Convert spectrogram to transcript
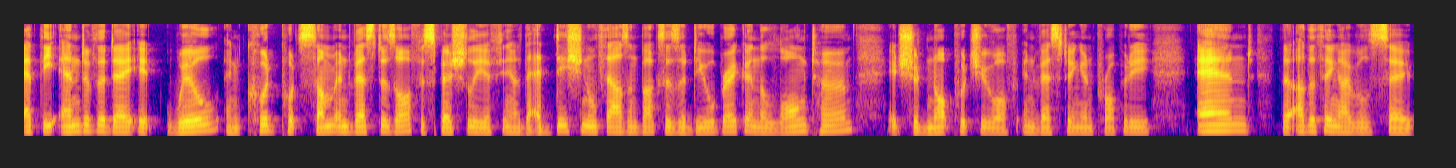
at the end of the day, it will and could put some investors off, especially if you know the additional thousand bucks is a deal breaker. In the long term, it should not put you off investing in property. And the other thing I will say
